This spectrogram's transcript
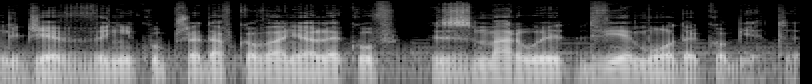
gdzie w wyniku przedawkowania leków zmarły dwie młode kobiety.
